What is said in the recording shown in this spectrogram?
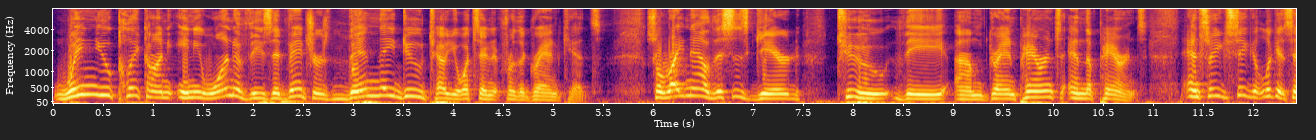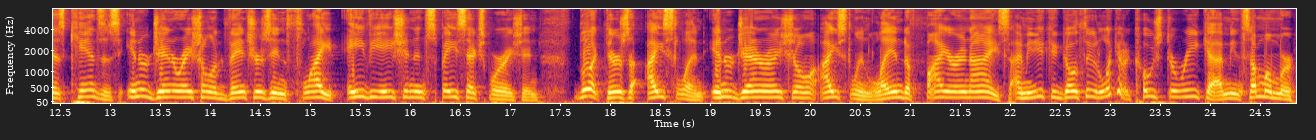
When you click on any one of these adventures, then they do tell you what's in it for the grandkids. So, right now, this is geared to the um, grandparents and the parents. And so you see, look, it says Kansas, intergenerational adventures in flight, aviation and space exploration. Look, there's Iceland, intergenerational Iceland, land of fire and ice. I mean, you could go through, look at Costa Rica. I mean, some of them are,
